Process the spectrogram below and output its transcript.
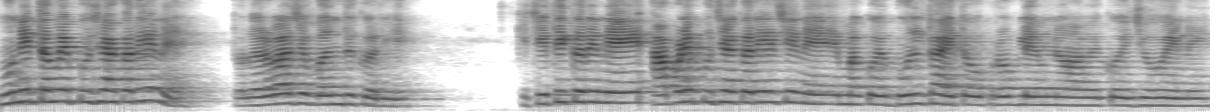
હું ને તમે પૂજા કરીએ ને, તો દરવાજો બંધ કરીએ. કે જેથી કરીને આપણે પૂજા કરીએ છીએ ને, એમાં કોઈ ભૂલ થાય તો પ્રોબ્લેમ ન આવે, કોઈ જોવે નહીં.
